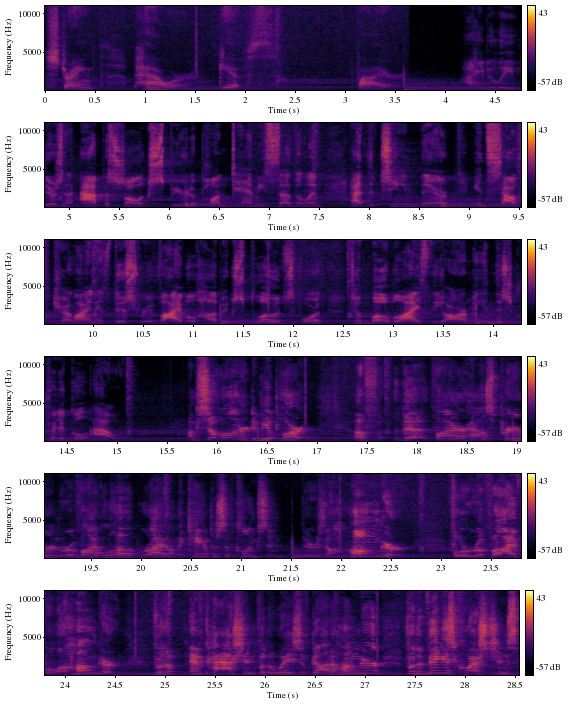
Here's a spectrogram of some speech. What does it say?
Strength, power, gifts, fire. I believe there's an apostolic spirit upon Tammie Southerland at the team there in South Carolina as this revival hub explodes forth to mobilize the army in this critical hour. I'm so honored to be a part of the Firehouse Prayer and Revival Hub right on the campus of Clemson. There's a hunger for revival, a hunger for the and passion for the ways of God, a hunger for the biggest questions,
